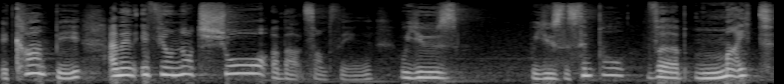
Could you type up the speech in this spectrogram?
it can't be. And then if you're not sure about something, we use, we use the simple verb might.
